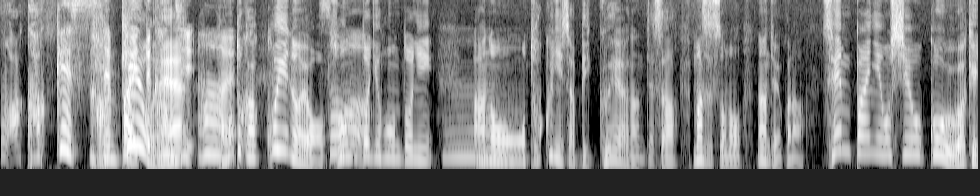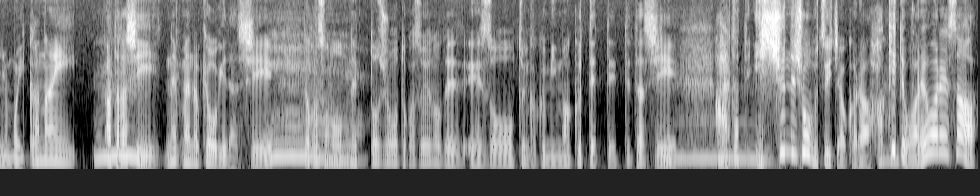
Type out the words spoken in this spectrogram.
うわかっけえっす先輩って感じ、ね。はい。本当かっこいいのよ。本当に本当に。うんあのー特にさビッグエアなんてさまずそのなんていうのかな先輩に教えを請うわけにもいかないうん。新しい、ね前の競技だし、ねえ。だからそのネット上とかそういうので映像をとにかく見まくってって言ってたし、うん。あれだって一瞬で勝負ついちゃうからはっきり言って我々さ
